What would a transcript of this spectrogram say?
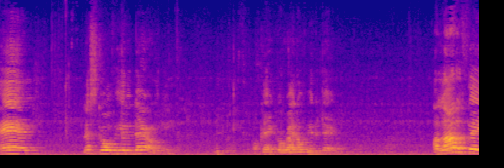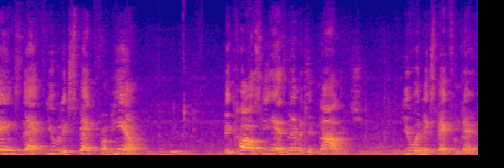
And let's go over here to Daryl again. Okay, go right over here to Daryl. A lot of things that you would expect from him because he has limited knowledge, you wouldn't expect from Daryl.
